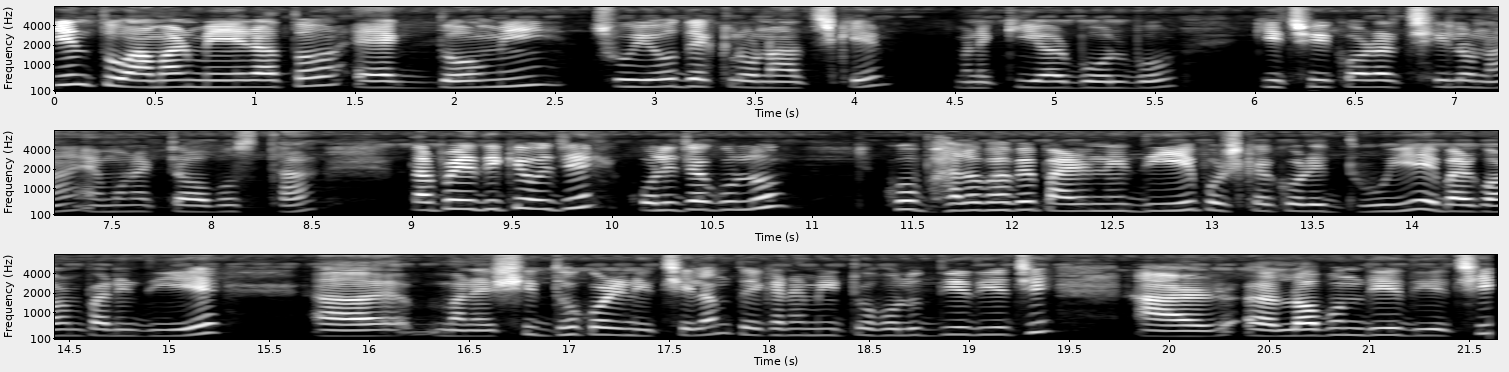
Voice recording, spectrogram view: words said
কিন্তু আমার মেয়েরা তো একদমই ছুঁয়েও দেখল না আজকে। মানে কি আর বলব, কিছুই করার ছিল না, এমন একটা অবস্থা। তারপর এদিকে ওই যে কলিজাগুলো খুব ভালোভাবে পানি দিয়ে পরিষ্কার করে ধুয়ে, এবার গরম পানি দিয়ে মানে সিদ্ধ করে নিচ্ছিলাম। তো এখানে আমি একটু হলুদ দিয়ে দিয়েছি আর লবণ দিয়ে দিয়েছি।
